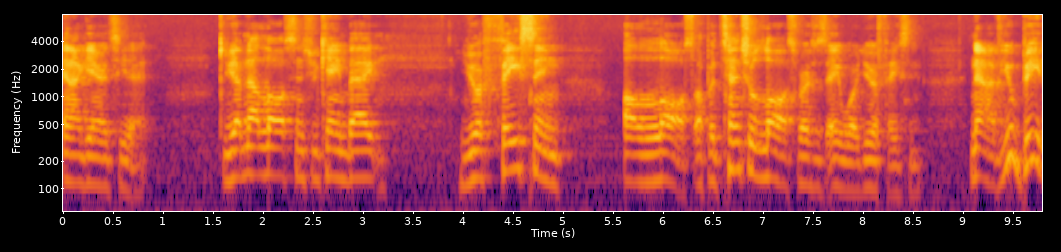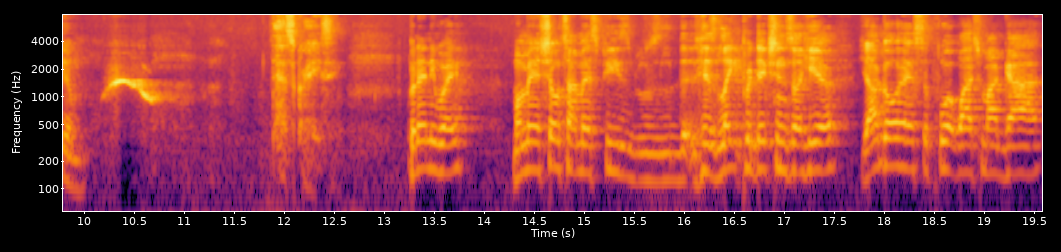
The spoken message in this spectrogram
And I guarantee that. You have not lost since you came back. You're facing a loss, a potential loss versus A Ward you're facing. Now, if you beat him, that's crazy. But anyway, my man Showtime SP's his late predictions are here. Y'all go ahead and support, watch my guy,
